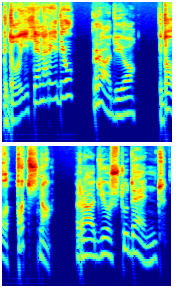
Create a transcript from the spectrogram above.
Kdo jih je naredil? Radio. Kdo točno? Radio študent.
